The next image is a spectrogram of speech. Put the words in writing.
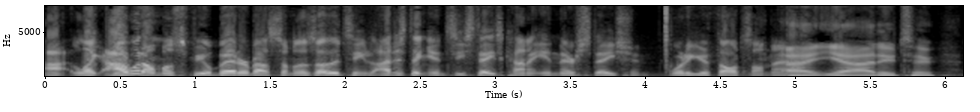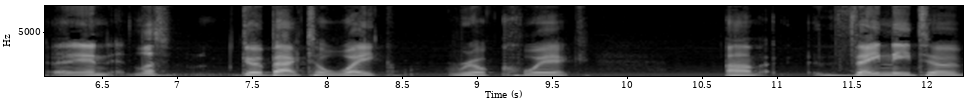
I, like I would almost feel better about some of those other teams. I just think NC State's kind of in their station. What are your thoughts on that? Uh, yeah, I do too. And let's go back to Wake real quick. Um, they need to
